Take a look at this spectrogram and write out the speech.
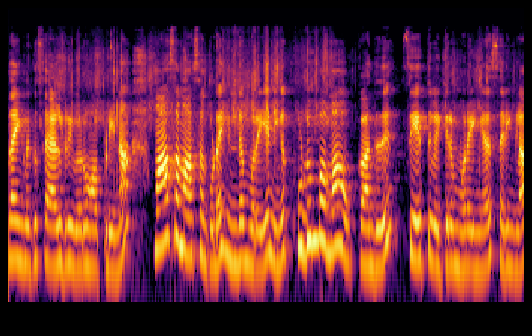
தான் எங்களுக்கு சேல்ரி வரும் அப்படின்னா மாதம் மாதம் கூட இந்த முறையை நீங்கள் குடும்பமாக உட்காந்து சேர்த்து வைக்கிற முறைங்க சரிங்களா?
